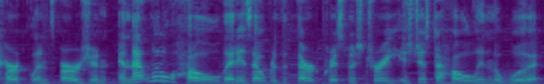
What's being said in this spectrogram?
Kirkland's version. And that little hole that is over the third Christmas tree is just a hole in the wood.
